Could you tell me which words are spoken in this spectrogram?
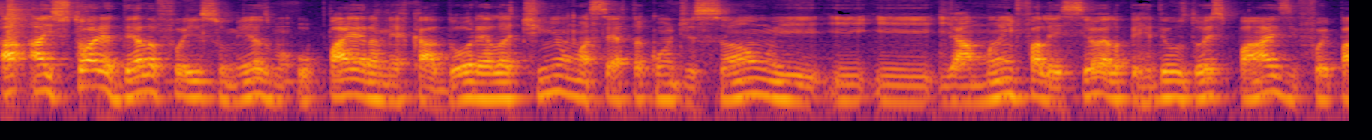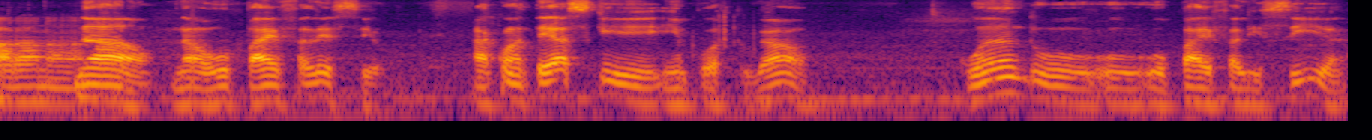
a, a, história dela foi isso mesmo. O pai era mercador, ela tinha uma certa condição e, e, e, a mãe faleceu. Ela perdeu os dois pais e foi parar na. Não, não, o pai faleceu. Acontece que em Portugal, quando o, o pai falecia,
